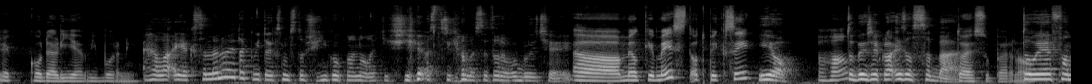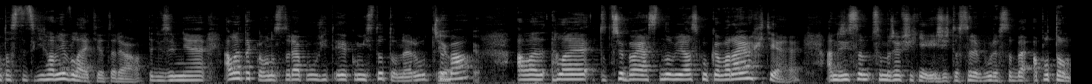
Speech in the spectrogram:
Že kodelí je výborný. Hele, a jak se jmenuje takový, to, jak jsme si to všichni koupili na letišti a stříkáme se to na obličej? Uh, Milky Mist od Pixie. Jo, Aha. to bych řekla i za sebe. To je super, no. To je fantastický, hlavně v létě teda, teď v zimě, ale takhle, ono se to dá použít i jako místo toneru třeba, Jo, jo. ale hele, to třeba já jsem to měla s klukama na jachtě a než jsem samozřejmě všichni, ježiš, to se nebude sebe a potom,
